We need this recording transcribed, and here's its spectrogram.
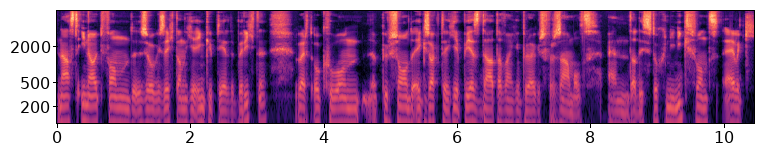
Naast de inhoud van de zogezegd dan geëncrypteerde berichten, werd ook gewoon persoon de exacte GPS-data van gebruikers verzameld. En dat is toch niet niks, want eigenlijk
